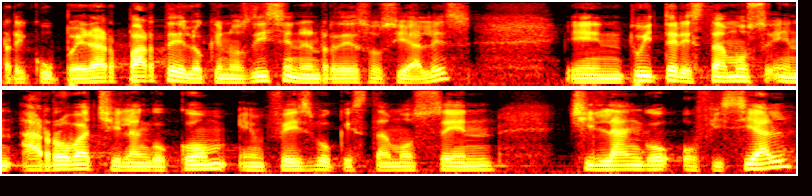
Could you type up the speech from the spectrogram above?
recuperar parte de lo que nos dicen en redes sociales. En Twitter estamos en arroba chilango.com, en Facebook estamos en chilango oficial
